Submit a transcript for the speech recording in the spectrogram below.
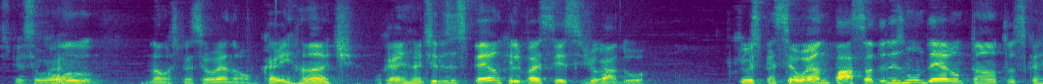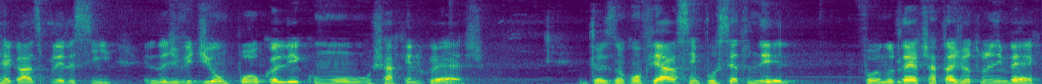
Spencer Ware. Não, o Spencer Ware não. O Karen Hunt, o Karen Hunt eles esperam que ele vai ser esse jogador. Porque o Spencer Ware ano passado eles não deram tantos carregados para ele assim. Ele ainda dividiu um pouco ali com o Shark Crash. Então eles não confiaram 100% nele. Foram no draft atrás de outro running back.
